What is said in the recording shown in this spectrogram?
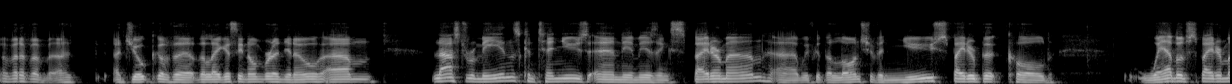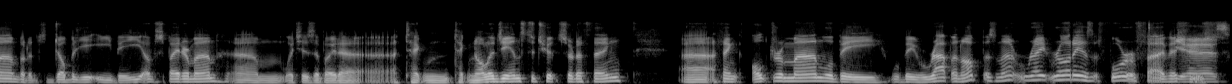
a bit of a, a, a joke of the, the legacy numbering, you know. Um, Last Remains continues in the Amazing Spider Man. Uh, we've got the launch of a new Spider book called Web of Spider Man, but it's WEB of Spider Man, um, which is about a, a technology institute sort of thing. Uh, I think Ultraman will be will be wrapping up, isn't that right, Roddy? Is it four or five issues? Yes,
